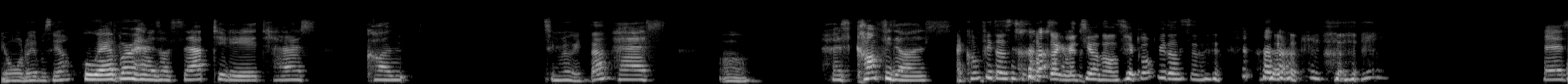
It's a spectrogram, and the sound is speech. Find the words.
영어로 해보세요. Whoever has accepted it has con 증명했다. has 어. has confidence. 아, confidence 갑자기 왜 튀어나오세요? confidence는 Has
